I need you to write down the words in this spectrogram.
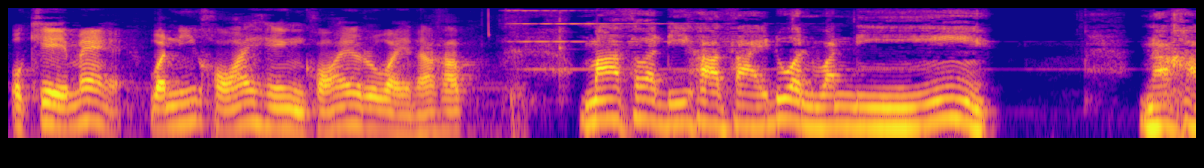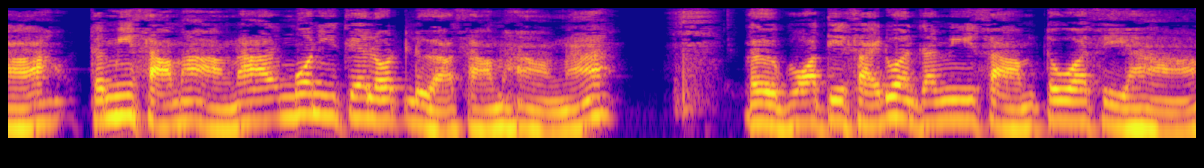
โอเคแม่วันนี้ขอให้เฮงขอให้รวยนะครับ มาสวัสดีค่ะสายด่วนวันนี้นะคะ จะมีสามห่างนะคะงวดนี้เจะลดเหลือสามห่างนะ เออปกติสายด่วนจะมีสามตัวสี่หาง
